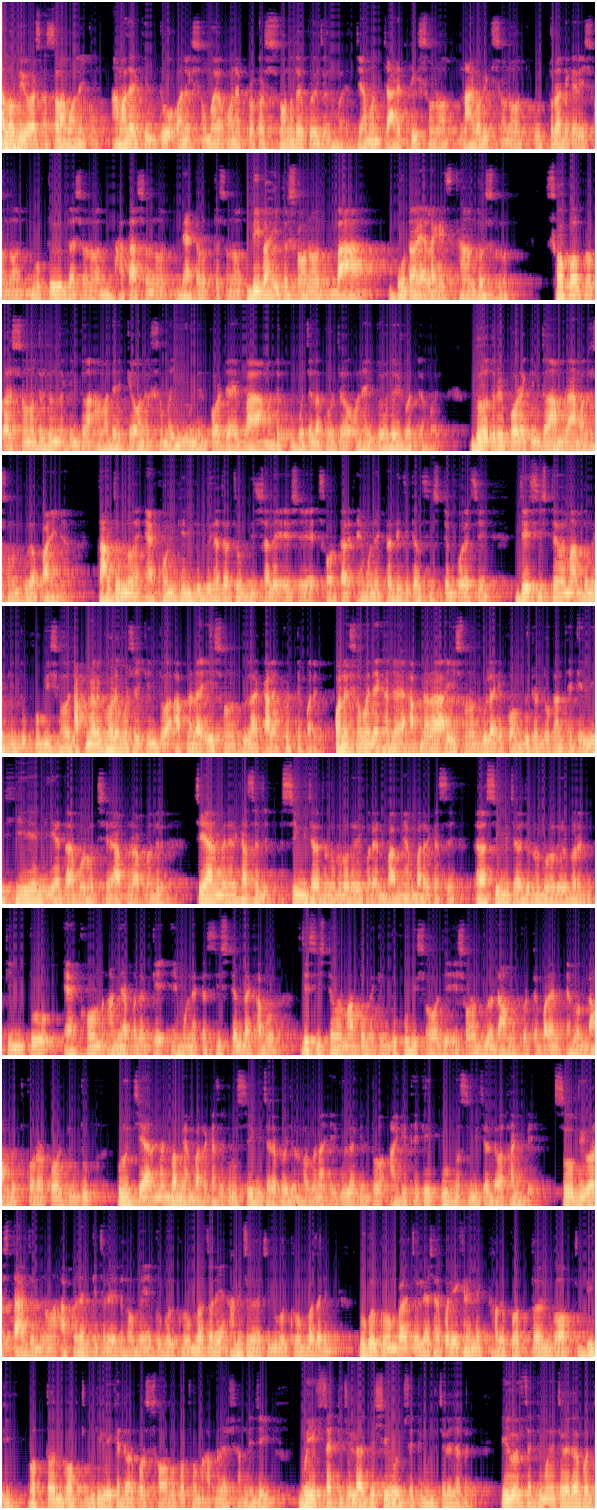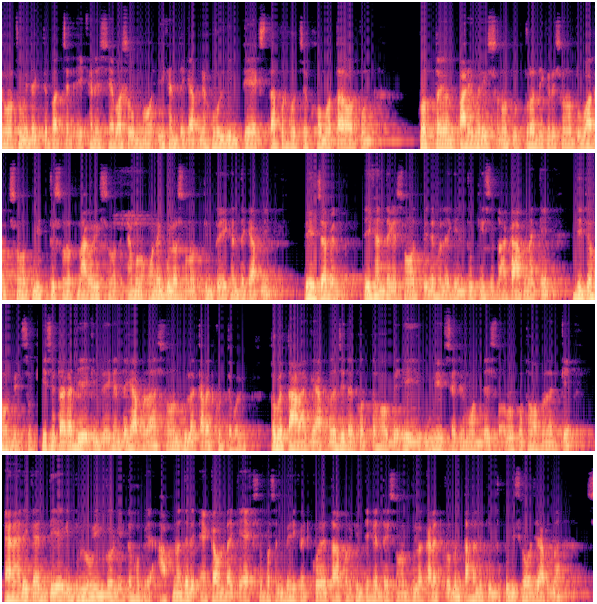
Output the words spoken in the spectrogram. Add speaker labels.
Speaker 1: Hello viewers, আসসালামু আলাইকুম। আমাদের কিন্তু অনেক সময় অনেক প্রকার সনদের প্রয়োজন হয়। যেমন চারিত্রিক সনদ, নাগরিক সনদ, উত্তরাধিকারী সনদ, মুক্তিযোদ্ধা সনদ, ভাতা সনদ, বেকারত্ব সনদ, বিবাহিত সনদ বা ভোটার এলাকায় স্থানান্তর সনদ। সকল প্রকার সনদের জন্য কিন্তু আমাদেরকে অনেক সময় ইউনিয়ন পর্যায়ে বা আমাদের উপজেলা পর্যায়ে অনেক দৌড়াদৌড়ি করতে হয়। দৌড়াদৌড়ির পরে কিন্তু আমরা আমাদের সনদগুলো পাই না। তার জন্য এখন কিন্তু দুই হাজার চব্বিশ সালে এসে সরকার এমন একটা ডিজিটাল সিস্টেম করেছে, যে সিস্টেমের মাধ্যমে কিন্তু খুবই সহজ আপনার ঘরে বসেই কিন্তু আপনারা এই সনদগুলা কালেক্ট করতে পারেন। অনেক সময় দেখা যায় আপনারা এই সনদগুলাকে কম্পিউটার দোকান থেকে লিখিয়ে নিয়ে তারপর হচ্ছে আপনারা আপনাদের চেয়ারম্যানের কাছে সিগনেচারের জন্য দৌড়াদৌড়ি করেন বা মেম্বারের কাছে সিগনেচারের জন্য দৌড়াদৌড়ি করেন। কিন্তু এখন আমি আপনাদেরকে এমন একটা সিস্টেম দেখাবো যে সিস্টেমের মাধ্যমে কিন্তু খুবই সহজে এই সনদগুলো ডাউনলোড করতে পারেন এবং ডাউনলোড করার পর কিন্তু কোনো চেয়ারম্যান বা মেম্বারের কাছে কোনো সিগনেচারের প্রয়োজন হবে না। এগুলা কিন্তু আগে থেকেই পূর্ণ সিগনেচার দেওয়া থাকবে। সো ভিউয়ার্স তার জন্য আপনাদেরকে চলে যেতে হবে গুগল ক্রোম বাজারে আমি চলে যাচ্ছি গুগল ক্রোম বাজারে গুগল ক্রোম বাজারে চলে আসার পর এখানে লিখতে হবে প্রত্যয়ন গভট বিডি প্রত্যয়ন গভট বিডি লিখে দেওয়ার পর সর্বপ্রথম আপনাদের সামনে যেই ওয়েবসাইটটি চলে আসবে, সেই ওয়েবসাইটটির মধ্যে চলে যাবেন। এই ওয়েবসাইটটির মধ্যে চলে যাওয়ার পর প্রথমে দেখতে পাচ্ছেন এখানে সেবাসমূহ। এখান থেকে আপনি হোল্ডিং ট্যাক্স তারপর হচ্ছে ক্ষমতা অর্পণ, প্রত্যয়ন, পারিবারিক সনদ, উত্তরাধিকারী সনদ ওয়ারিক সনদ, মৃত্যু সনদ, নাগরিক সনদ, এমন অনেকগুলো সনদ কিন্তু এখান থেকে আপনি পেয়ে যাবেন। এখান থেকে সনদ পেতে হলে কিন্তু কিছু টাকা আপনাকে দিতে হবে। সো কিছু টাকা দিয়ে কিন্তু এখান থেকে আপনারা সনদগুলো কালেক্ট করতে পারেন। তবে তার আগে আপনাদের যেটা করতে হবে, এই ওয়েবসাইটের মধ্যে সর্বপ্রথম আপনাদেরকে এনআইডি কার্ড দিয়ে কিন্তু লগ ইন করে নিতে হবে। আপনাদের অ্যাকাউন্টটাকে একশো পার্সেন্ট ভেরিফাইড করে তারপর কিন্তু এখান থেকে সনদগুলো কালেক্ট করবেন, তাহলে কিন্তু খুবই সহজে আপনার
